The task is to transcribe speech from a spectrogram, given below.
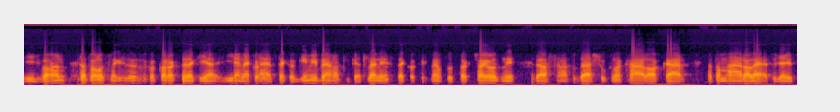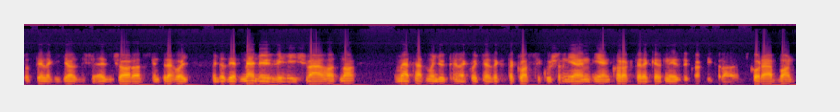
így van. Tehát valószínűleg ezek a karakterek ilyen, ilyenek lehettek a gimiben, akiket lenéztek, akik nem tudtak csajozni, de aztán a tudásuknak hála akár, tehát a mára lehet, hogy eljutott tényleg így az is, ez is arra a szintre, hogy, hogy azért menővé is válhatnak, mert hát mondjuk tényleg, hogyha ezeket a klasszikusan ilyen, ilyen karaktereket nézzük, akik a korábban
